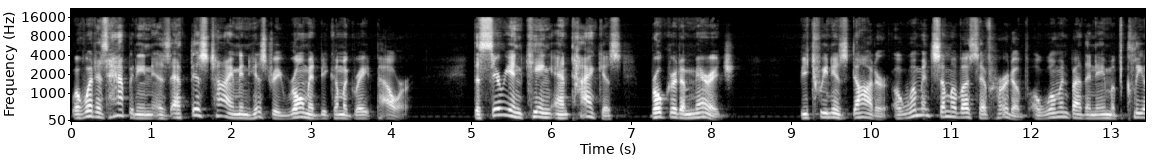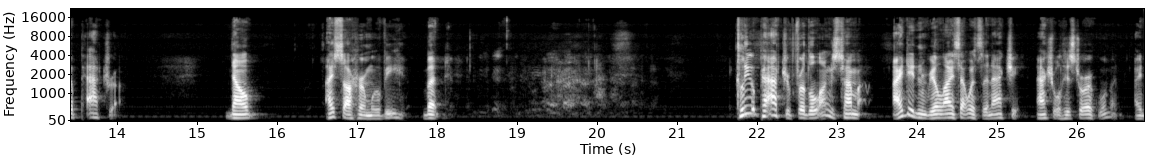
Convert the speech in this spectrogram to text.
well, what is happening is at this time in history, Rome had become a great power. The Syrian king Antiochus brokered a marriage between his daughter, a woman some of us have heard of, a woman by the name of Cleopatra. Now, I saw her movie, but Cleopatra, for the longest time, I didn't realize that was an actual, actual historic woman. I,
